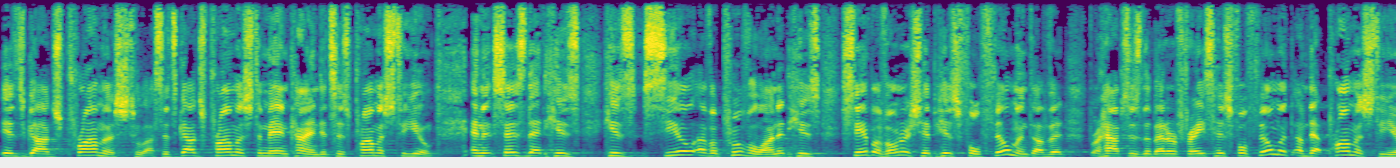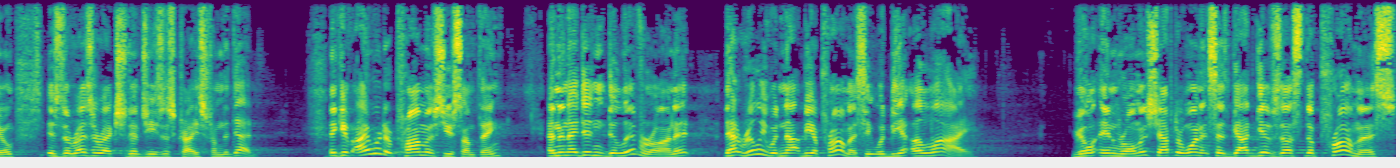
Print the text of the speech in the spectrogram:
is God's promise to us. It's God's promise to mankind. It's his promise to you. And it says that his, his seal of approval on it, his stamp of ownership, his fulfillment of it, perhaps is the better phrase, his fulfillment of that promise to you is the resurrection of Jesus Christ from the dead. Like if I were to promise you something and then I didn't deliver on it, that really would not be a promise, it would be a lie. In Romans chapter 1, it says God gives us the promise,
